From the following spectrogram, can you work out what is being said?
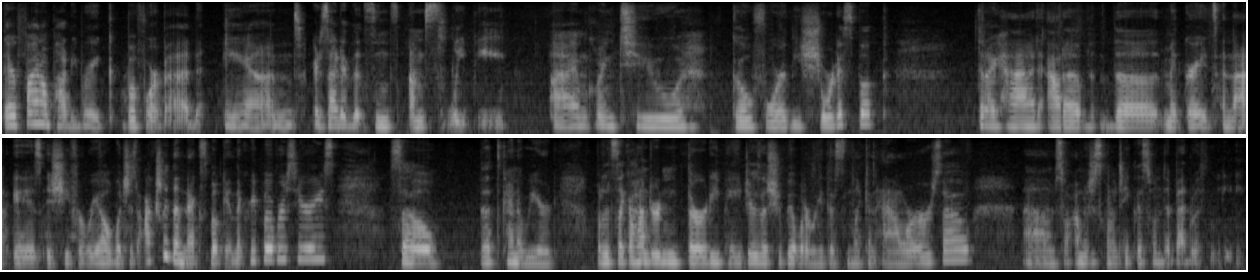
their final potty break before bed and I decided that since I'm sleepy I'm going to go for the shortest book that I had out of the mid-grades and that is Is She For Real which is actually the next book in the Creepover series. So that's kind of weird but it's like 130 pages. I should be able to read this in like an hour or so. Um, so I'm just going to take this one to bed with me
